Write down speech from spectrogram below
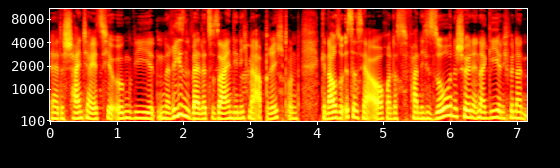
äh, das scheint ja jetzt hier irgendwie eine Riesenwelle zu sein, die nicht mehr abbricht. Und genau so ist es ja auch. Und das fand ich so eine schöne Energie. Und ich bin dann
